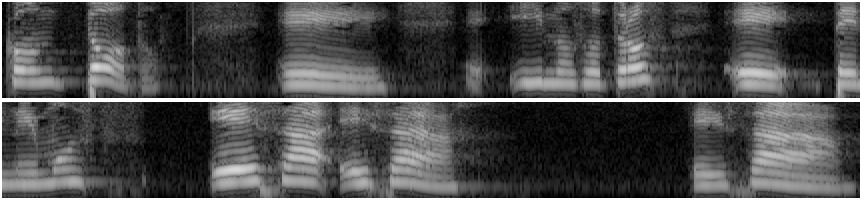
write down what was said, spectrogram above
con todo. Eh, y nosotros eh, tenemos esa, esa, esa,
